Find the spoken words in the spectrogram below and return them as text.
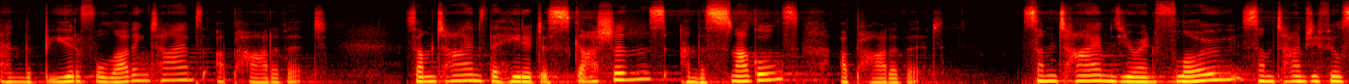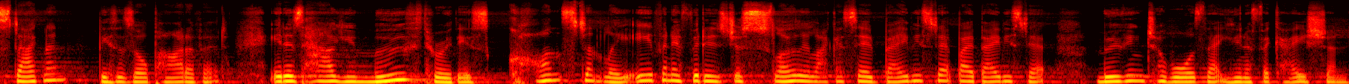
and the beautiful loving times are part of it. Sometimes the heated discussions and the snuggles are part of it. Sometimes you're in flow, sometimes you feel stagnant. This is all part of it. It is how you move through this constantly, even if it is just slowly, like I said, baby step by baby step, moving towards that unification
